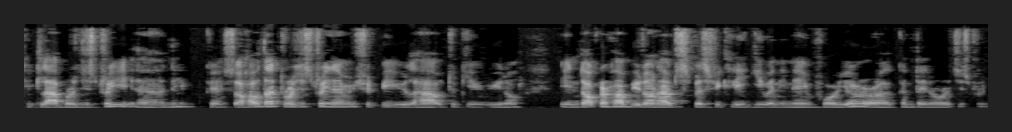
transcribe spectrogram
GitLab registry uh, name okay. So how that registry name should be you'll have to give you know in Docker Hub you don't have to specifically give any name for your container registry.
